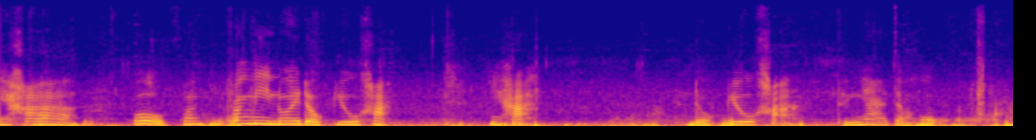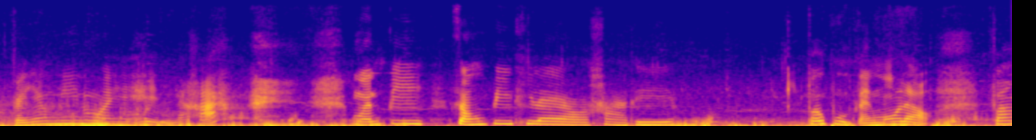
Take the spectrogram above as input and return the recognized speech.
นี่ค่ะ โอ้ฟังฟังนี่น่วยดกยูค่ะ นี่ค่ะ ดกยูค่ะ ถึงหญ้าจะหกก็ยังมีหน่วยเห็นนะคะ เหมือนปีสองปีที่แล้วค่ะที่เพิ่งปลูกแตงโมแล้ว ฟัง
